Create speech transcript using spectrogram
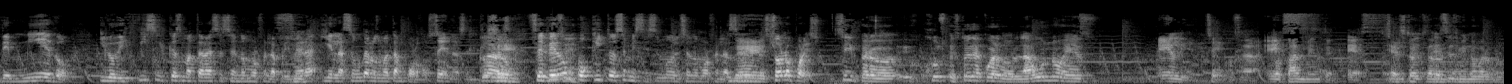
de miedo y lo difícil que es matar a ese xenomorph en la primera y en la segunda los matan por docenas. Entonces Claro. Se Sí, pierde sí. un poquito ese misticismo del xenomorph en la segunda. Solo por eso. Sí, pero justo estoy de acuerdo. La 1 es Alien. Sí. O sea, es, Totalmente. Es. Entonces, totalmente. ese es mi número uno.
